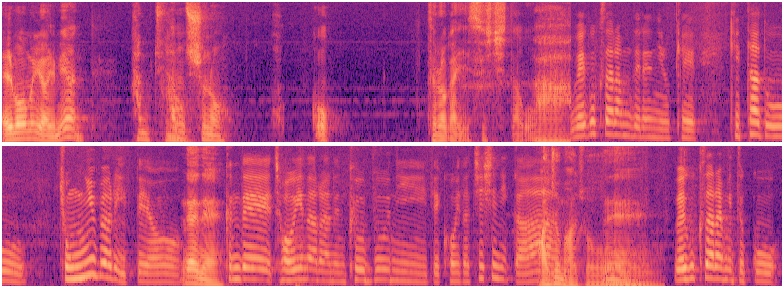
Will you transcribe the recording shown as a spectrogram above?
앨범을 열면 함춘호. 함춘호 꼭 들어가 있으시다고. 아, 외국 사람들은 이렇게 기타도 종류별이 있대요. 네네. 근데 저희 나라는 그분이 이제 거의 다 치시니까 맞아, 맞아. 네. 외국 사람이 듣고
